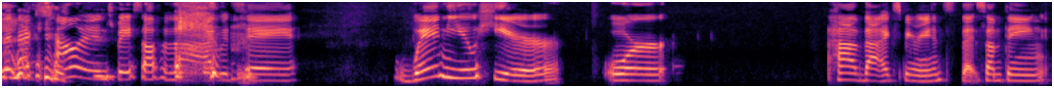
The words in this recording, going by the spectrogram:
the next challenge based off of that, I would say when you hear or have that experience that something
